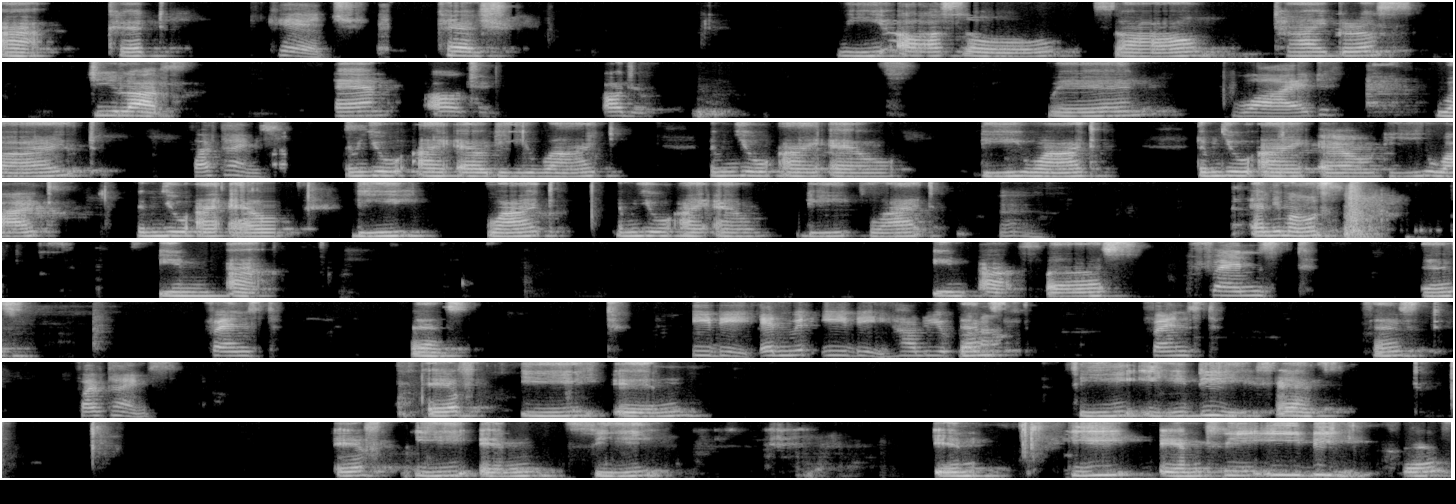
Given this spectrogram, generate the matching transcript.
a cat cage cage. We also saw tigers, giraffes, and otter. otter. When wide. white five times. W I L D white W I L D white W I L D white W I L D white W I L D white Hmm. Animals in a in a first fenced. Fence fenced. Fence ed end with ed how do you pronounce fenced. Fenced. Fence five times. F E N C E D fence F E N C N E N C E D fence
